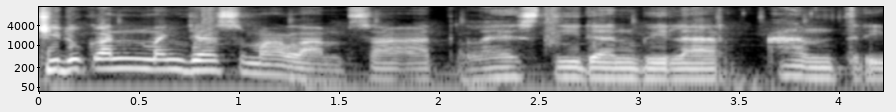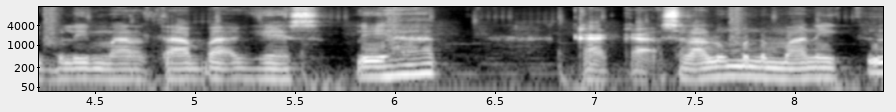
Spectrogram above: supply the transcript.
Cidukan manja semalam saat Lesti dan Bilar antri beli martabak guys. Lihat kakak selalu menemani ke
